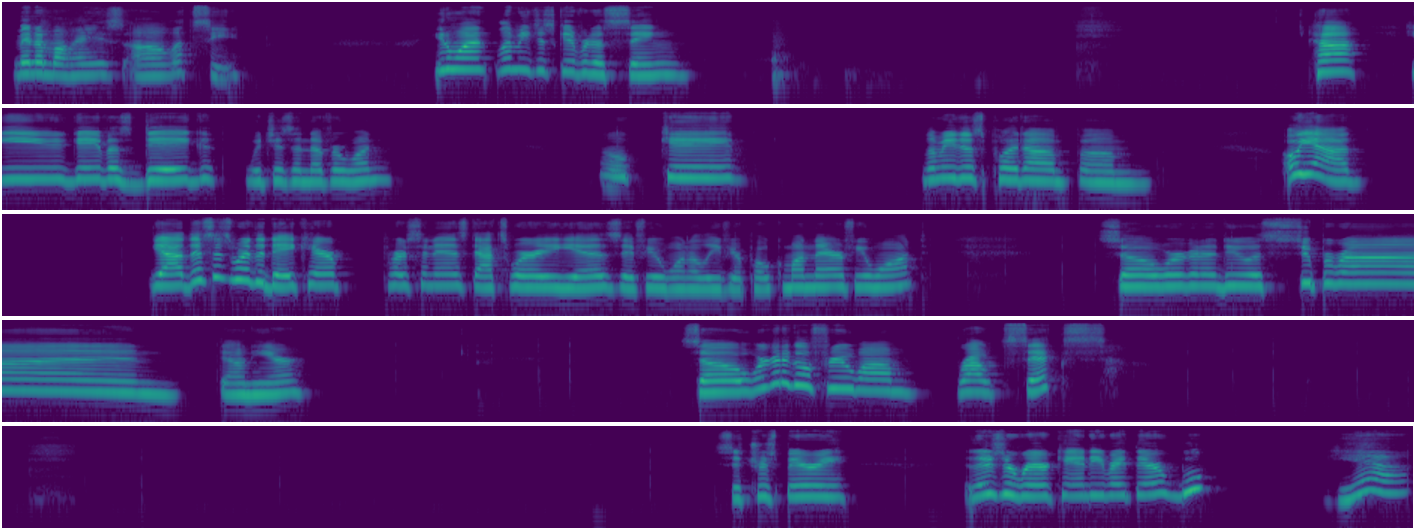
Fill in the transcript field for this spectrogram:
Minimize. Uh, let's see. You know what? Let me just give her a Sing. Huh? He gave us Dig, which is another one. Okay. Let me just put up, um... Oh, yeah. Yeah, this is where the daycare person is. That's where he is if you want to leave your Pokemon there if you want. So we're going to do a super run down here. So we're going to go through um Route 6. Sitrus berry. And there's a rare candy right there. Whoop. Yeah.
